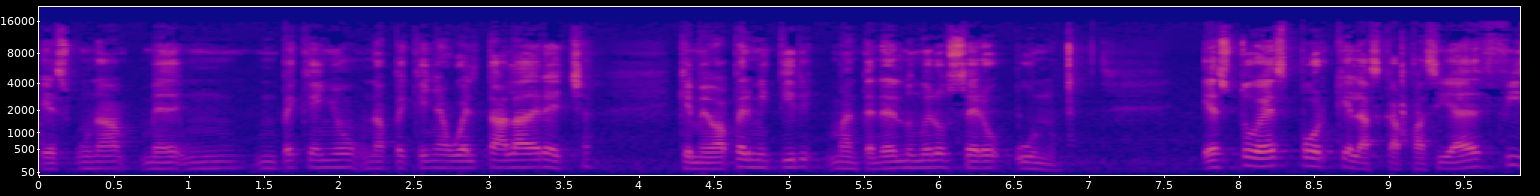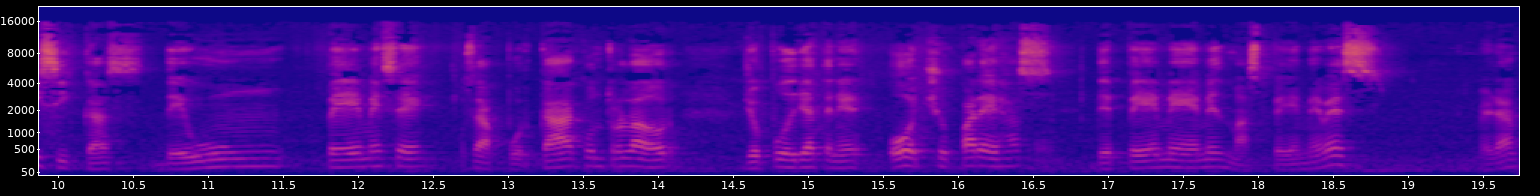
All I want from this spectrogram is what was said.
Es una, un, pequeño, una pequeña vuelta a la derecha que me va a permitir mantener el número 01. Esto es porque las capacidades físicas de un PMC, o sea, por cada controlador, yo podría tener 8 parejas de PMM más PMBs, ¿verdad?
